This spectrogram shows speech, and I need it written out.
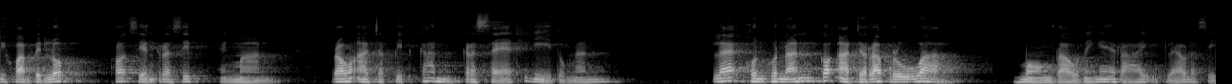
มีความเป็นลบ เพราะเสียงกระซิบแห่งมารเราอาจจะปิดกั้นกระแสที่ดีตรงนั้น และคนคนนั้นก็อาจจะรับรู้ว่า มองเราในแง่ร้ายอีกแล้วละสิ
